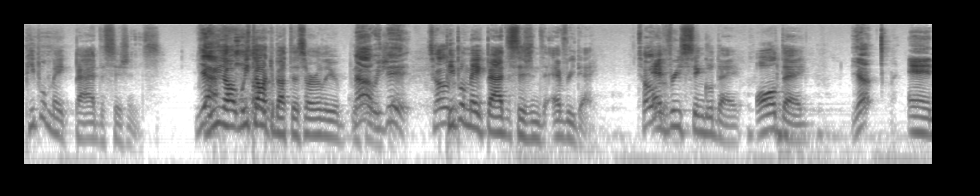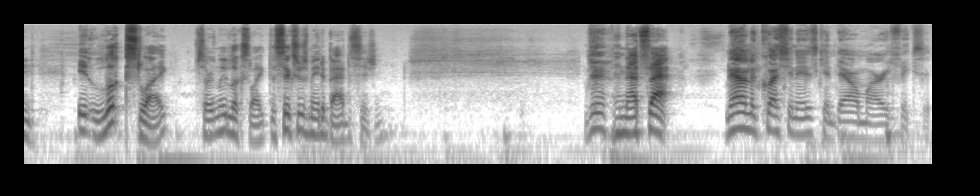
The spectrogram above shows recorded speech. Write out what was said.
people make bad decisions. Yeah, we, talk- we totally. talked about this earlier. No, we show. did. Totally. People make bad decisions every day, Totally. every single day, all day, Yep. and it looks like, certainly looks like, the Sixers made a bad decision, Yeah. and that's that. Now the question is, can Daryl Morey fix it?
